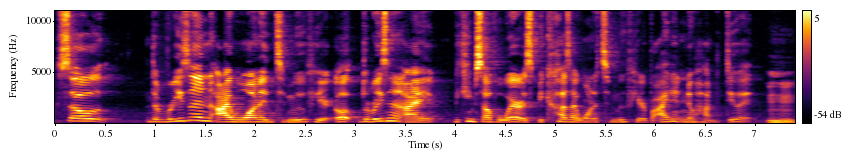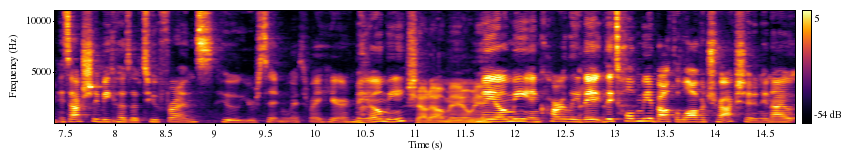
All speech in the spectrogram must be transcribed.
So the reason I wanted to move here, well, the reason I became self-aware is because I wanted to move here, but I didn't know how to do it. It's actually because of two friends who you're sitting with right here, Naomi. shout out Naomi. Naomi and Carly, they, they told me about the law of attraction, and I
